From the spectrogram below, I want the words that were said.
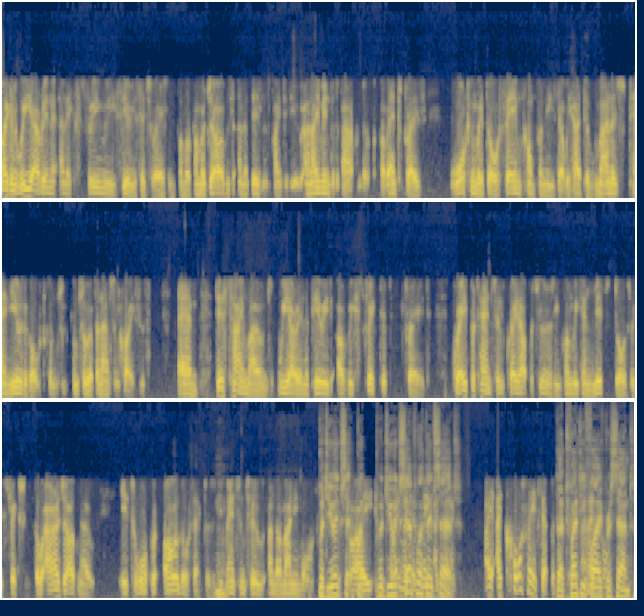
Michael, we are in an extremely serious situation from a, from a jobs and a business point of view, and I'm in the Department of, of Enterprise working with those same companies that we had to manage 10 years ago to come, come through a financial crisis. Um, this time round, we are in a period of restricted trade. Great potential, great opportunity when we can lift those restrictions. So our job now is to work with all those sectors. Mm. You hmm. mentioned two, and there are many more. But do you accept? Try, but, but, do you accept what they've said? I, I, of course, I accept that. Twenty five percent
